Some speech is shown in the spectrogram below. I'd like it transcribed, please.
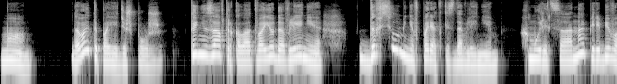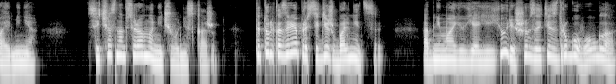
«Мам, давай ты поедешь позже. Ты не завтракала, а твое давление...» «Да все у меня в порядке с давлением», — хмурится она, перебивая меня. «Сейчас нам все равно ничего не скажут. Ты только зря просидишь в больнице». Обнимаю я ее, решив зайти с другого угла.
